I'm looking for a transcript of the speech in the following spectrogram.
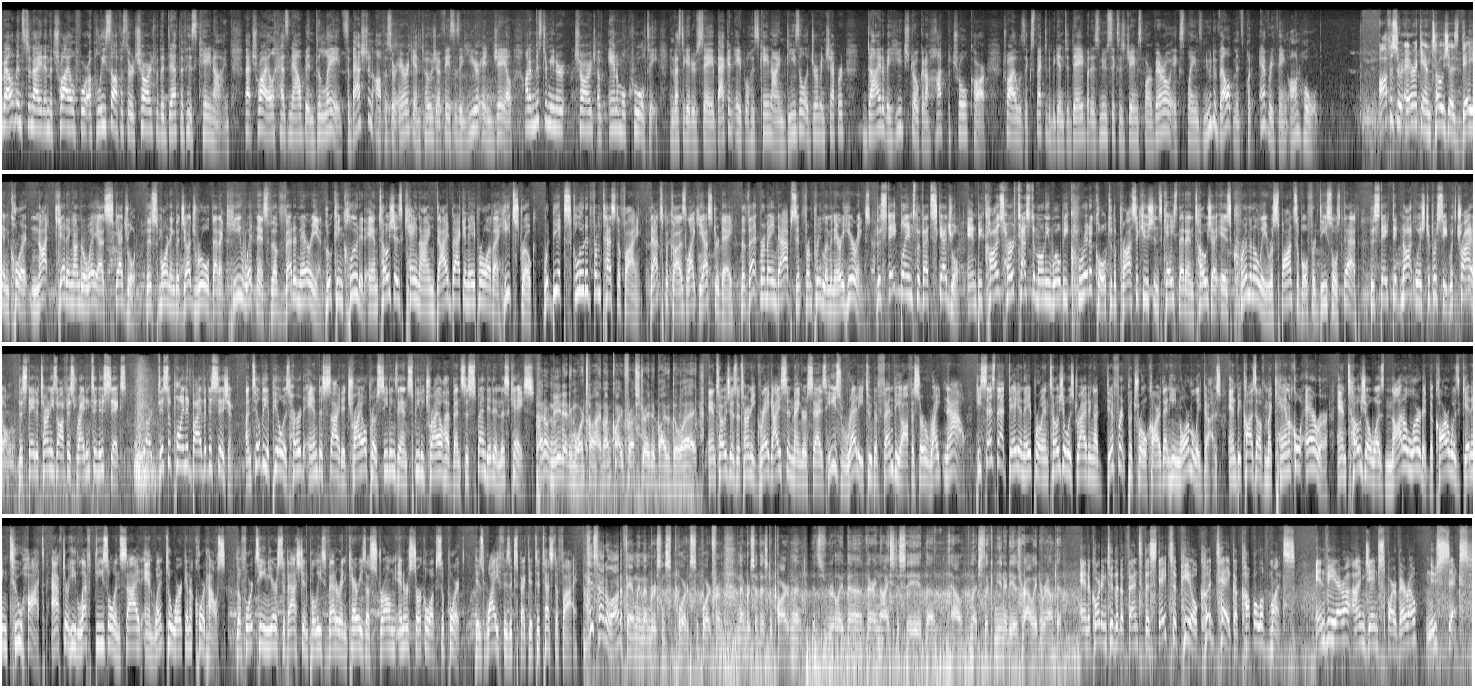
developments tonight in the trial for a police officer charged with the death of his canine. That trial has now been delayed. Sebastian officer Eric Antoja faces a year in jail on a misdemeanor charge of animal cruelty. Investigators say back in April, his canine Diesel, a German Shepherd, died of a heat stroke in a hot patrol car. Trial was expected to begin today, but as News 6's James Sparvero explains, new developments put everything on hold. Officer Eric Antoja's day in court not getting underway as scheduled. This morning, the judge ruled that a key witness, the veterinarian who concluded Antoja's canine died back in April of a heat stroke, would be excluded from testifying. That's because, like yesterday, the vet remained absent from preliminary hearings. The state blames the vet's schedule, and because her testimony will be critical to the prosecution's case that Antoja is criminally responsible for Diesel's death, the state state did not wish to proceed with trial. The state attorney's office writing to News 6, we are disappointed by the decision. Until the appeal is heard and decided, trial proceedings and speedy trial have been suspended in this case. I don't need any more time. I'm quite frustrated by the delay. Antoja's attorney Greg Eisenmenger says he's ready to defend the officer right now. He says that day in April, Antoja was driving a different patrol car than he normally does, and because of mechanical error, Antoja was not alerted the car was getting too hot after he left Diesel inside and went to work in a courthouse. The 14-year Sebastian police veteran carries a strong inner circle of support. His wife is expected to testify. He's had a lot of family members and support, support from members of his department. It's really been very nice to see the, how much the community has rallied around him. And according to the defense, the state's appeal could take a couple of months. In Viera, I'm James Sparvero, News 6.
